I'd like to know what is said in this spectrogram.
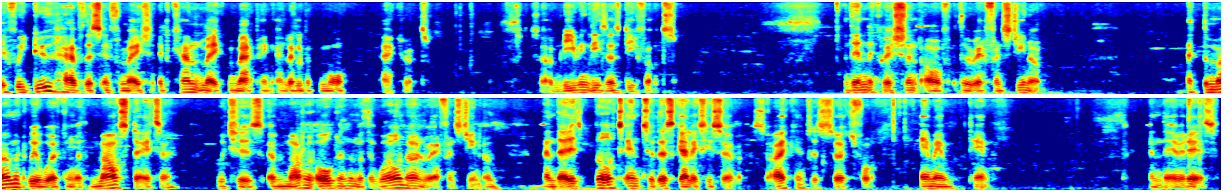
if we do have this information, it can make mapping a little bit more accurate. So I'm leaving these as defaults. Then the question of the reference genome. At the moment, we're working with mouse data, which is a model organism with a well-known reference genome, and that is built into this Galaxy server. So I can just search for MM10, and there it is.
